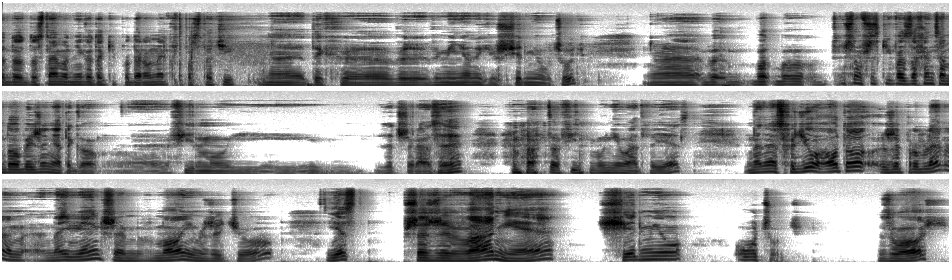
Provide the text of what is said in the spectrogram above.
e, do, dostałem od niego taki podarunek w postaci e, tych e, wy, wymienionych już siedmiu uczuć. Bo, bo, zresztą wszystkich Was zachęcam do obejrzenia tego filmu i, i ze trzy razy, bo to filmu niełatwy jest. Natomiast chodziło o to, że problemem największym w moim życiu jest przeżywanie siedmiu uczuć: złość,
